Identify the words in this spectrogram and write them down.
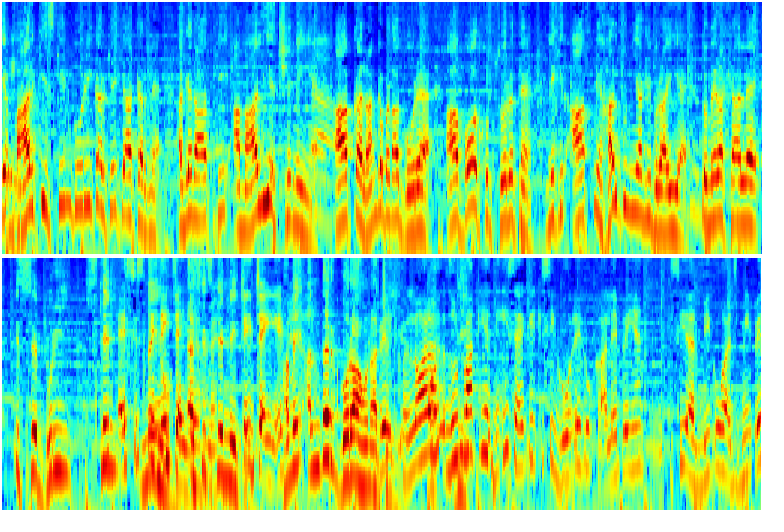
ये बाहर की स्किन गोरी करके क्या करना है? अगर आपकी अमाल ही अच्छे नहीं है हाँ। आपका रंग बड़ा गोरा है आप बहुत खूबसूरत हैं लेकिन आप में हर दुनिया की बुराई है तो मेरा ख्याल है इससे बुरी स्किन नहीं चाहिए। ऐसी स्किन नहीं चाहिए, चाहिए हमें अंदर गोरा होना चाहिए। और जुल्फा की हदीस है कि किसी गोरे को काले पे या किसी अरबी को अजमी पे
